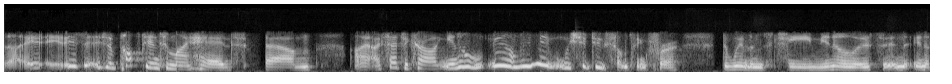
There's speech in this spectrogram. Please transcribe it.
it, it, it, popped into my head. Um, I, I said to Carol, you know, you know, we, we should do something for the women's team. You know, it's in, in a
